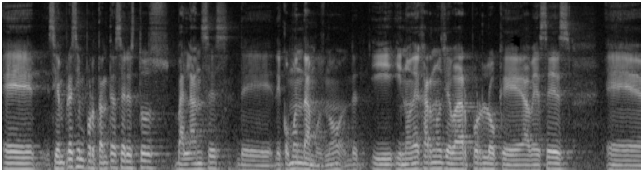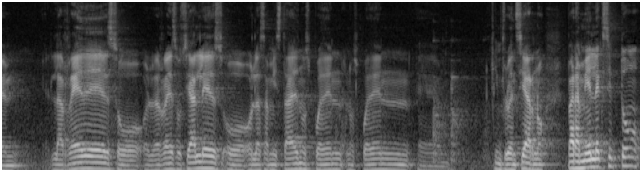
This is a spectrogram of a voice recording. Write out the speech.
eh, siempre es importante hacer estos balances de, cómo andamos, ¿no? y, no dejarnos llevar por lo que a veces las redes o, las redes sociales o, las amistades nos pueden, nos pueden eh, influenciar, ¿no? Para mí el éxito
